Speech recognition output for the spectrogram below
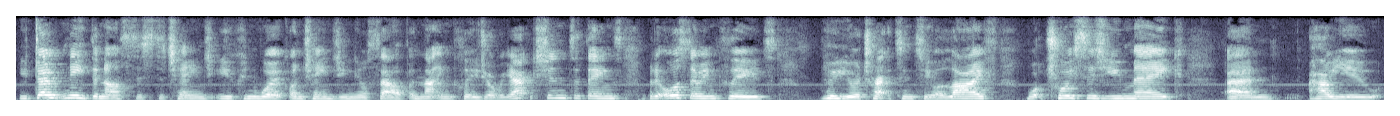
You don't need the narcissist to change. You can work on changing yourself, and that includes your reaction to things, but it also includes who you attract into your life, what choices you make, um, how you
